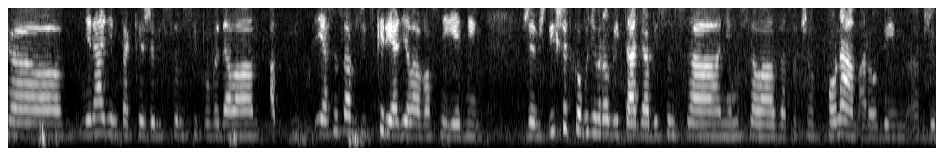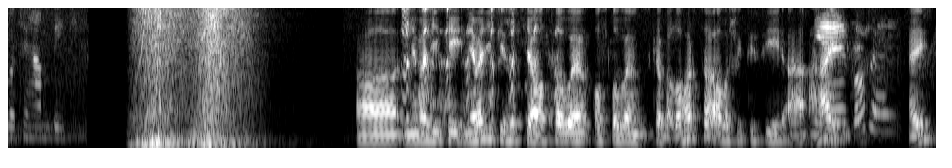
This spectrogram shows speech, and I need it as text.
uh, nenájdem také, že by som si povedala, a ja som sa vždy riadila vlastne jedným, že vždy všetko budem robiť tak, aby som sa nemusela za to, čo konám a robím v živote hambiť. Uh, nevadí, ti, nevadí ti, že ťa oslovujem, oslovujem Zuzka Belohorca, alebo však ty si... A, nie, vôbec. Hej,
